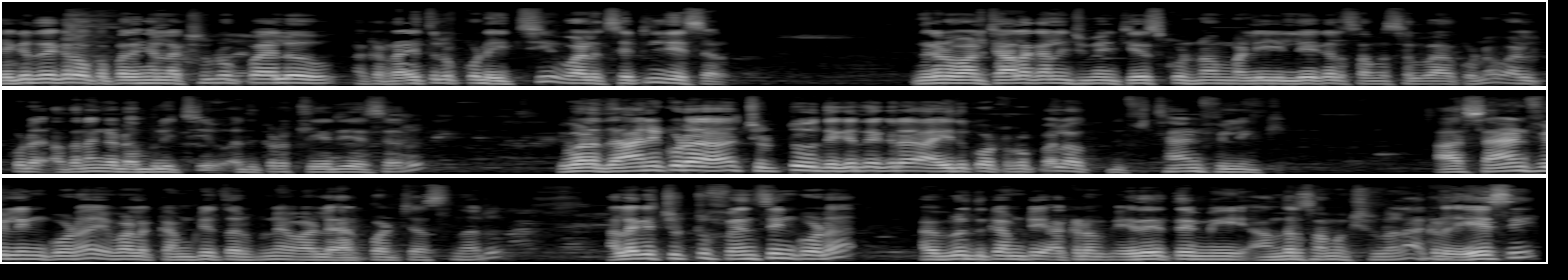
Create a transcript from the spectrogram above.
దగ్గర దగ్గర ఒక పదిహేను లక్షల రూపాయలు అక్కడ రైతులకు కూడా ఇచ్చి వాళ్ళకి సెటిల్ చేశారు. ఎందుకంటే వాళ్ళు చాలా కాలం నుంచి మేము చేసుకుంటున్నాం మళ్ళీ లీగల్ సమస్యలు రాకుండా వాళ్ళకి కూడా అదనంగా డబ్బులు ఇచ్చి అది కూడా క్లియర్ చేశారు. ఇవాళ దానికి కూడా చుట్టూ దగ్గర దగ్గర ఐదు కోట్ల రూపాయలు అవుతుంది శాండ్ ఫిల్లింగ్కి ఆ శాండ్ ఫిల్లింగ్ కూడా ఇవాళ కమిటీ తరఫునే వాళ్ళు ఏర్పాటు చేస్తున్నారు. అలాగే చుట్టూ ఫెన్సింగ్ కూడా అభివృద్ధి కమిటీ అక్కడ ఏదైతే మీ అందరి సమక్షంలోనే అక్కడ వేసి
